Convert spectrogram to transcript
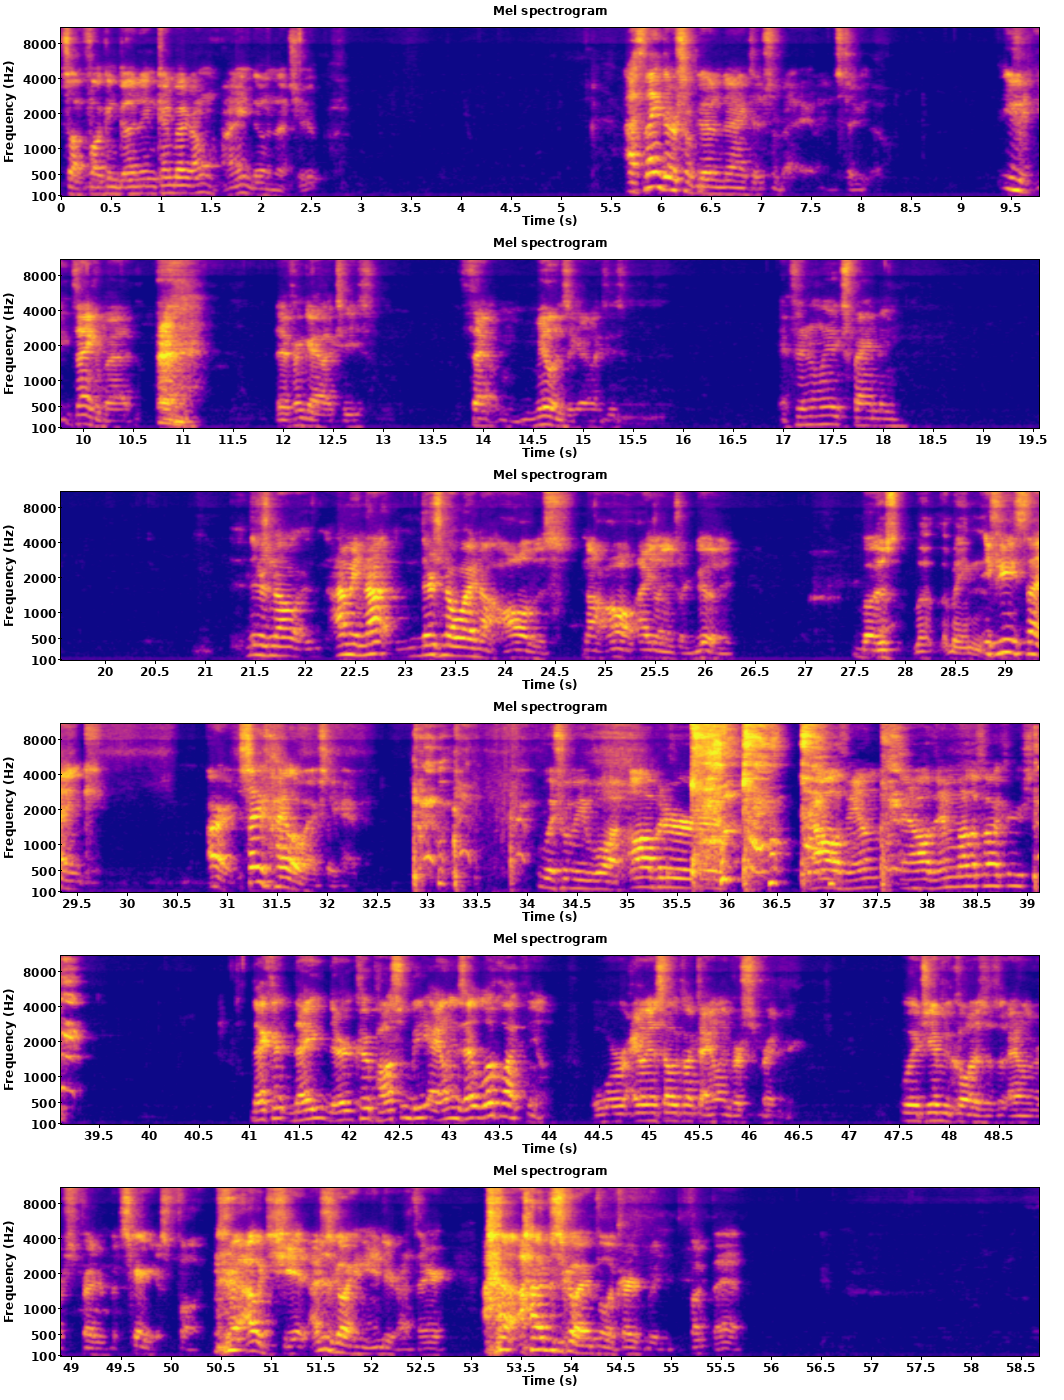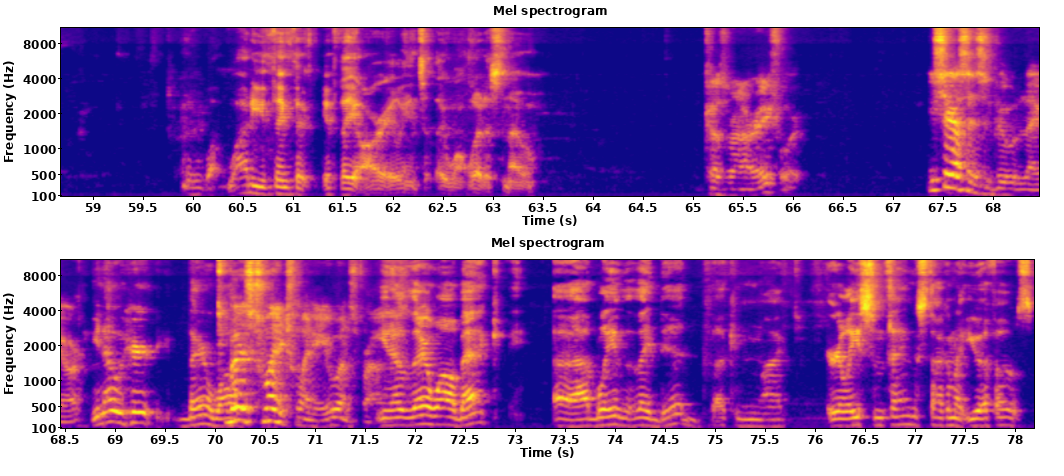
So I fucking gunned it and came back home. I ain't doing that shit. I think there's some good and active, some bad aliens too, though. You, you think about it. Different galaxies, millions of galaxies, infinitely expanding. There's no, I mean, not. There's no way not all of us, not all aliens are good. But just, I mean, if you think, all right, say if Halo actually happened, which would be what Arbiter and all of them and all of them motherfuckers. That could they there could possibly be aliens that look like them, or aliens that look like the Alien versus Predator. Which it'd be cool as an Predator, but scary as fuck. I would shit. I just go ahead and end it right there. I'll just go ahead and pull a curtain, but fuck that. why do you think that if they are aliens that they won't let us know? Because we're not ready for it. You see how sensitive people they are. You know, here there a while. But it's 2020. It wasn't surprising. you know, there a while back, uh, I believe that they did fucking like release some things talking about UFOs.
